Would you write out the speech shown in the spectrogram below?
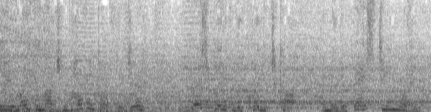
So you'd like a match with Hufflepuff, would you? Let's play for the Quidditch Cup, and may the best team win.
